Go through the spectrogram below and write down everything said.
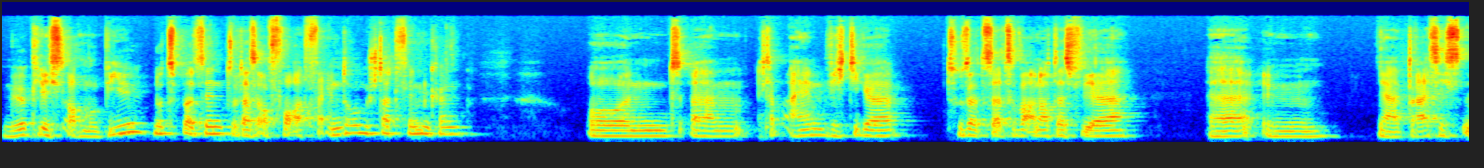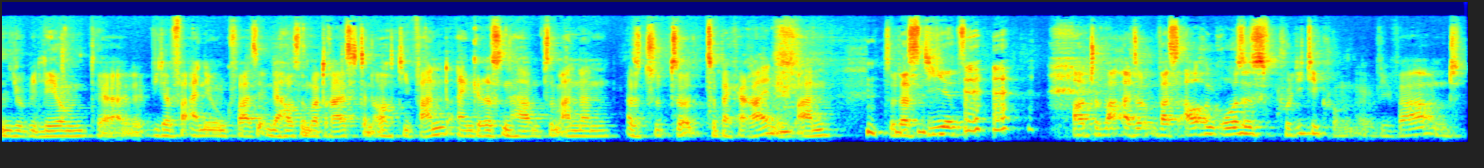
möglichst auch mobil nutzbar sind, sodass auch vor Ort Veränderungen stattfinden können. Und ähm, ich glaube, ein wichtiger Zusatz dazu war auch noch, dass wir äh, im ja, 30. Jubiläum der Wiedervereinigung quasi in der Hausnummer 30 dann auch die Wand eingerissen haben zum anderen, also zu, zu, zur Bäckerei nebenan, sodass die jetzt automatisch, also was auch ein großes Politikum irgendwie war und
